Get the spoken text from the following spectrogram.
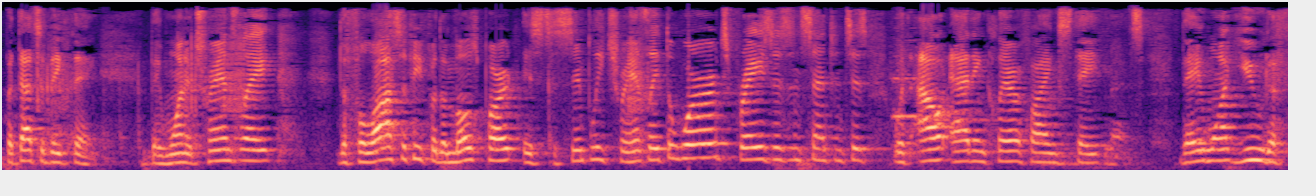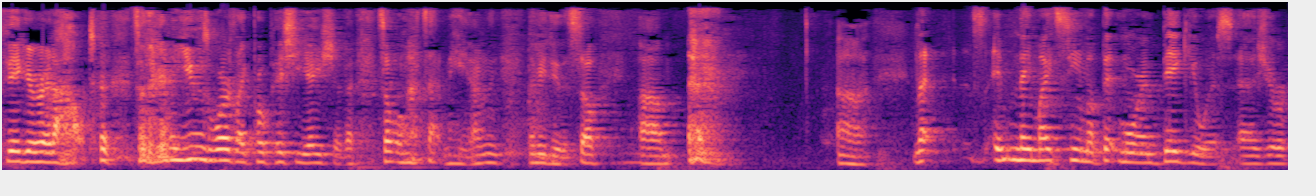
but that's a big thing. They want to translate. The philosophy, for the most part, is to simply translate the words, phrases, and sentences without adding clarifying statements. They want you to figure it out. so they're going to use words like propitiation. So well, what's that mean? I mean? Let me do this. So um, uh, let, it, they might seem a bit more ambiguous as you're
